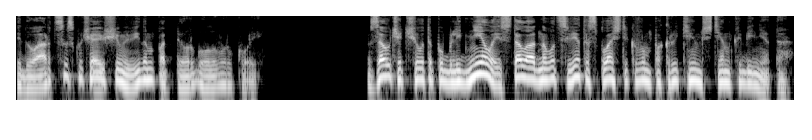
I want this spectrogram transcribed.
Эдуард со скучающим видом подпер голову рукой. Зауч от чего-то побледнела и стала одного цвета с пластиковым покрытием стен кабинета.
